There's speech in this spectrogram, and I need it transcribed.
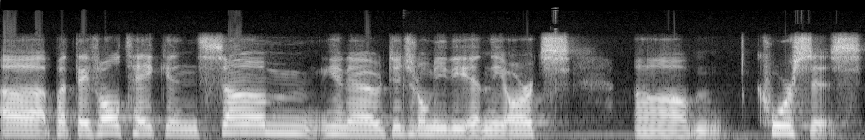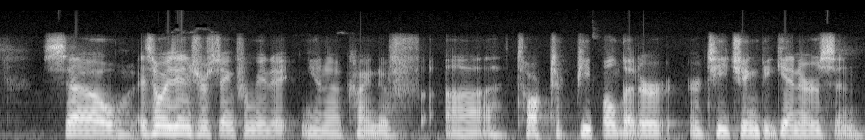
Uh, but they've all taken some, you know, digital media and the arts um, courses. So it's always interesting for me to, you know, kind of uh, talk to people that are, are teaching beginners and.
